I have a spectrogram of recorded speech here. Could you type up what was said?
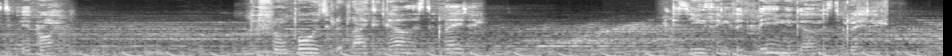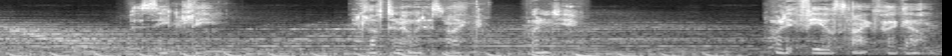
to be a boy. But for a boy to look like a girl is degrading. Because you think that being a girl is degrading. But secretly, you'd love to know what it's like, wouldn't you? What it feels like for a girl.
